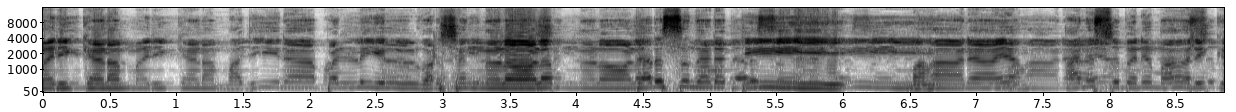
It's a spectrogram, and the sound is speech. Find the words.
മരിക്കണം. മരിക്കണം. മദീന പള്ളിയിൽ വർഷങ്ങളോളം ദർസ് നടത്തി. മഹാനായ അനസ് ബിൻ മാലിക്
